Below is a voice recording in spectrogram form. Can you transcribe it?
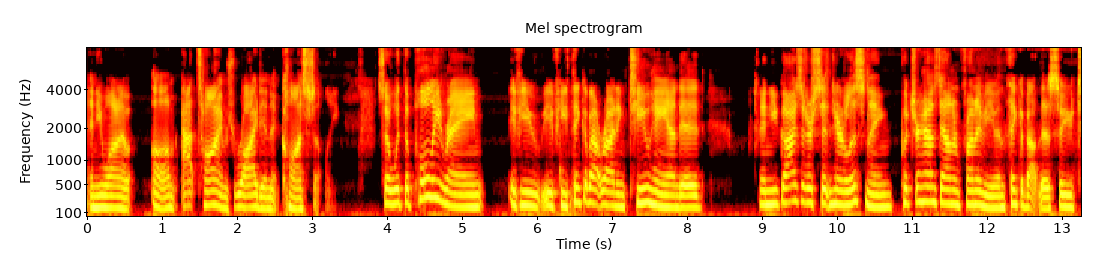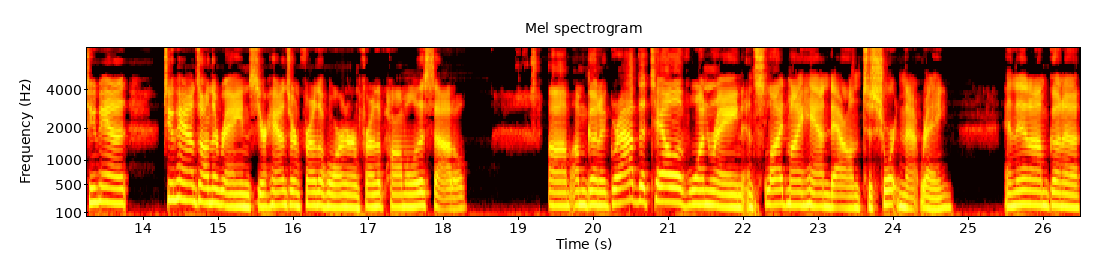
and you want to um, at times ride in it constantly. So with the pulley rein, if you if you think about riding two handed, and you guys that are sitting here listening, put your hands down in front of you and think about this. So you two hand two hands on the reins, your hands are in front of the horn or in front of the pommel of the saddle. Um, I'm going to grab the tail of one rein and slide my hand down to shorten that rein. And then I'm going to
